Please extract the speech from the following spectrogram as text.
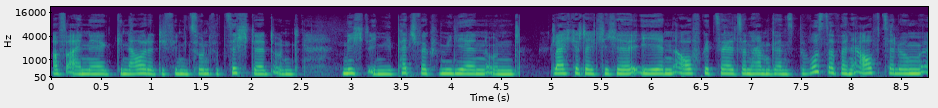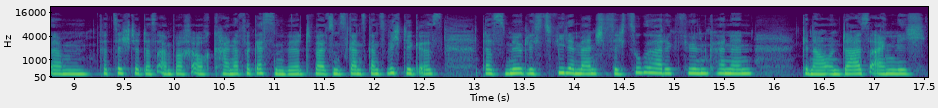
auf eine genauere Definition verzichtet und nicht irgendwie Patchwork-Familien und gleichgeschlechtliche Ehen aufgezählt sind, haben ganz bewusst auf eine Aufzählung ähm, verzichtet, dass einfach auch keiner vergessen wird, weil es uns ganz, ganz wichtig ist, dass möglichst viele Menschen sich zugehörig fühlen können. Genau, und da ist eigentlich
